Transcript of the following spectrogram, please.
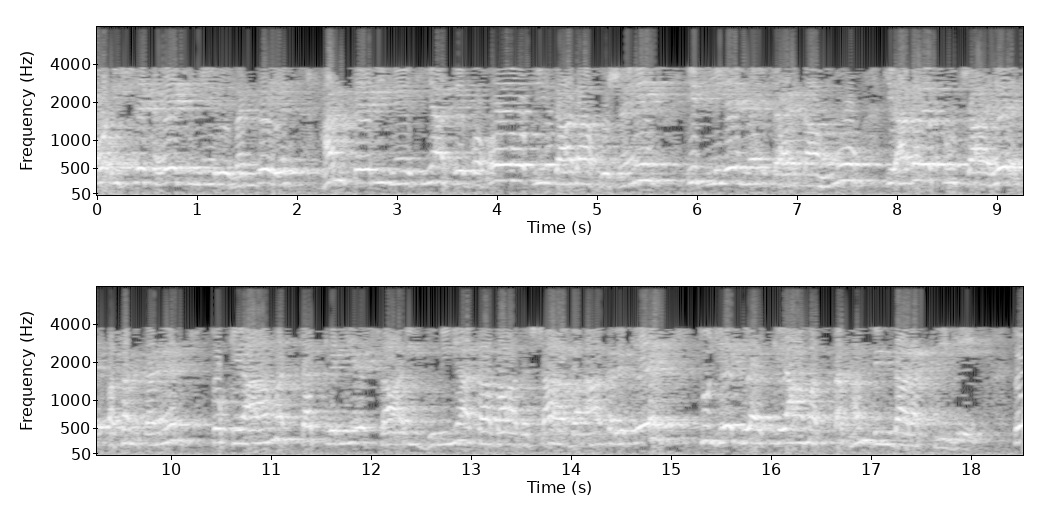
اور اس سے کہے کہ میرے بندے، ہم تیری نیکیاں سے بہت ہی زیادہ خوش ہیں۔ اس لیے میں چاہتا ہوں کہ اگر تو چاہے، پسند کرے تو قیامت تک کے لیے ساری دنیا کا بادشاہ بنا کر کے تجھے قیامت تک ہم زندہ رکھیں گے۔ تو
